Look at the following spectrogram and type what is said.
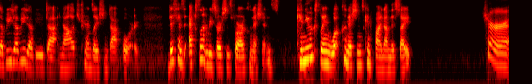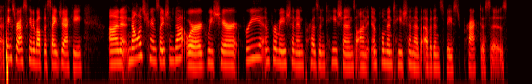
www.knowledgetranslation.org. This has excellent resources for our clinicians. Can you explain what clinicians can find on this site? Sure. Thanks for asking about the site, Jackie. On knowledgetranslation.org, we share free information and presentations on implementation of evidence based practices.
